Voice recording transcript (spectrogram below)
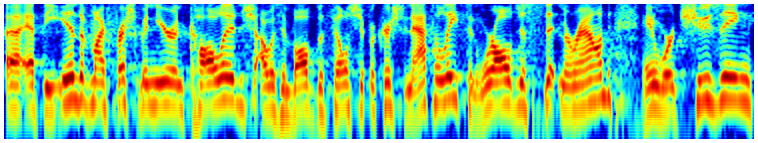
uh, at the end of my freshman year in college, I was involved with Fellowship of Christian Athletes, and we're all just sitting around and we're choosing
